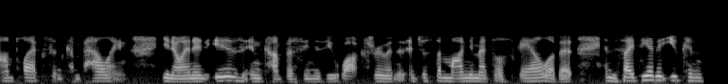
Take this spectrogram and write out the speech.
complex and compelling, you know, and it is encompassing as you walk through, and, and just the monumental scale of it, and this idea that you can.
